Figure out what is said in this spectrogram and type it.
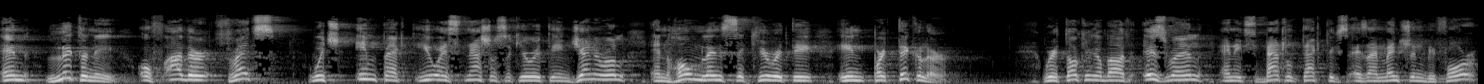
and litany of other threats which impact U.S. national security in general and homeland security in particular. We're talking about Israel and its battle tactics, as I mentioned before,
